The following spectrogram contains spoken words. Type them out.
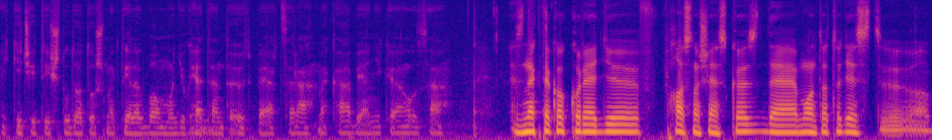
egy kicsit is tudatos, meg tényleg van mondjuk hetente 5 perce rá, meg kb. ennyi kell hozzá. Ez nektek akkor egy hasznos eszköz, de mondtad, hogy ezt a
